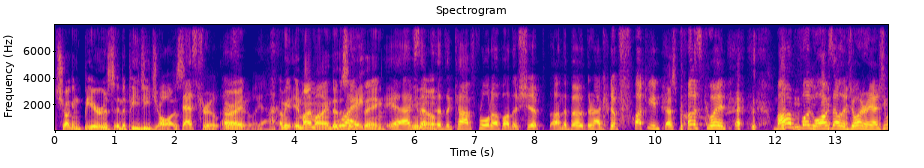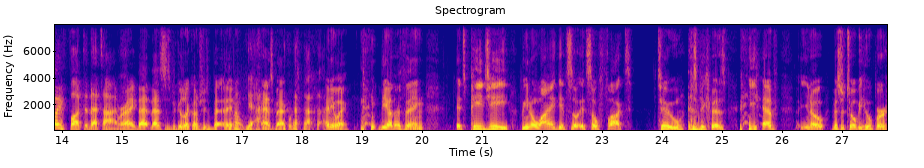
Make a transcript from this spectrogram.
chugging beers in the PG Jaws. That's true. That's All right. true. Yeah. I mean, in my mind, they're the right. same thing. Yeah, except you know. if the cops rolled up on the ship on the boat, they're not gonna fucking That's- bust Quint. Mom fucking walks out with a joint in her hand. She might be fucked at that time, all right? That that's just because our country's ba- you know Yeah. ass backwards. anyway, the other thing, it's PG, but you know why it gets so it's so fucked too is because you have you know Mr. Tobe Hooper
